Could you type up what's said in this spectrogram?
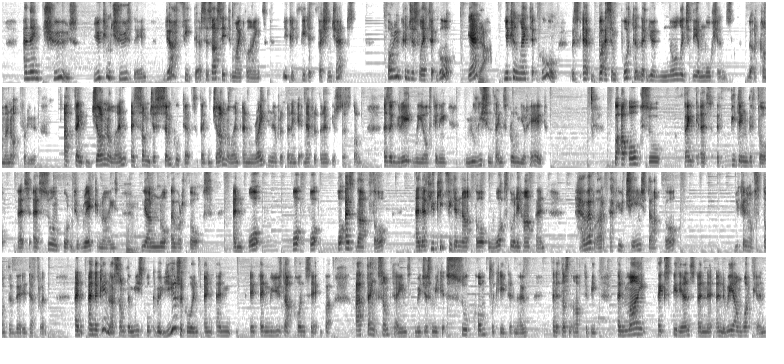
and then choose. You can choose then, do I feed this? As I say to my clients, you could feed it fish and chips, or you can just let it go. Yeah? Yeah. You can let it go. Uh, but it's important that you acknowledge the emotions that are coming up for you. I think journaling is some just simple tips. I think journaling and writing everything and getting everything out your system is a great way of kind of releasing things from your head. But I also think it's feeding the thought. It's it's so important to recognise mm. we are not our thoughts, and what what what what is that thought? And if you keep feeding that thought, what's going to happen? However, if you change that thought, you can have something very different. And and again, that's something we spoke about years ago, and and and, and we use that concept. But I think sometimes we just make it so complicated now and it doesn't have to be. In my experience and, and the way I'm working,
